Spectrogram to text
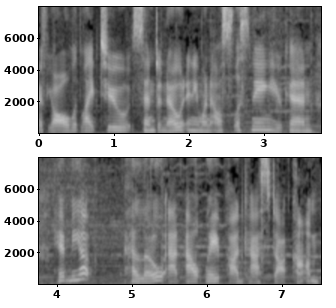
if y'all would like to send a note, anyone else listening, you can hit me up. Hello at outweighpodcast.com.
